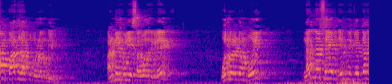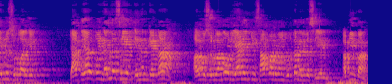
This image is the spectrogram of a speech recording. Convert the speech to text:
நாம் பாதுகாத்துக் கொள்ள முடியும். அன்பிற்குரிய சகோதரிகளே ஒருவரிடம் போய் நல்ல செயல் என்று கேட்டால் என்ன சொல்வார்கள்? யார்த்தையாவது போய் நல்ல செயல் என்னன்னு கேட்டா அவங்க சொல்லுவாங்க ஒரு ஏழைக்கு சாப்பாடு வாங்கி கொடுத்தா நல்ல செயல் அப்படிம்பாங்க.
